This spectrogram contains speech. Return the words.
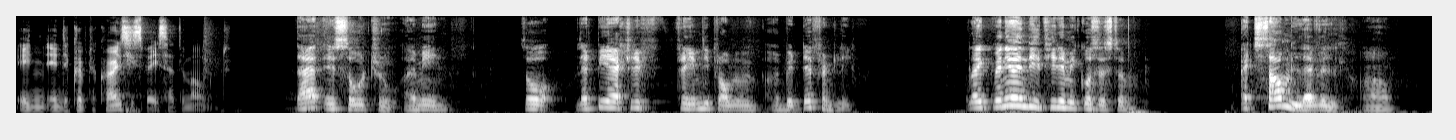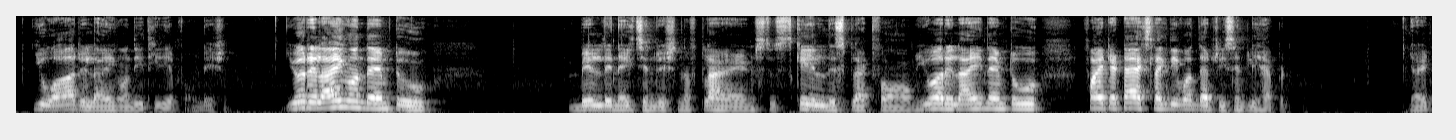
in, in the cryptocurrency space at the moment. That is so true. I mean, so let me actually frame the problem a bit differently. Like when you're in the Ethereum ecosystem, at some level, uh, you are relying on the Ethereum Foundation. You are relying on them to build the next generation of clients, to scale this platform. You are relying them to fight attacks like the one that recently happened. Right?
